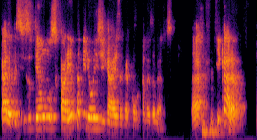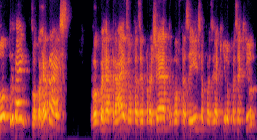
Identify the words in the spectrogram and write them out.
cara, eu preciso ter uns 40 milhões de reais na minha conta, mais ou menos. Tá? E, cara, tudo bem, vou correr atrás. Vou correr atrás, vou fazer o projeto, vou fazer isso, vou fazer aquilo, vou fazer aquilo,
